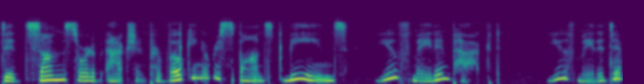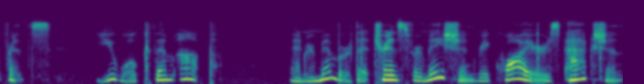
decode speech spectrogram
did some sort of action. Provoking a response means you've made impact. You've made a difference. You woke them up. And remember that transformation requires action.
